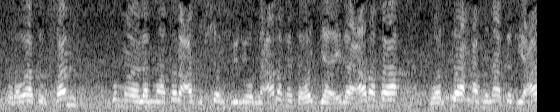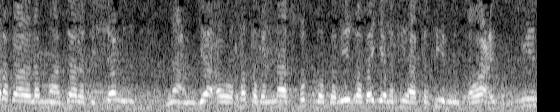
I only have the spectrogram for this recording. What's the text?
الصلوات الخمس ثم لما طلعت الشمس في يوم عرفة توجه إلى عرفة وارتاح هناك في عرفة لما زالت الشمس نعم جاء وخطب الناس خطبة بليغة بين فيها كثير من قواعد الدين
